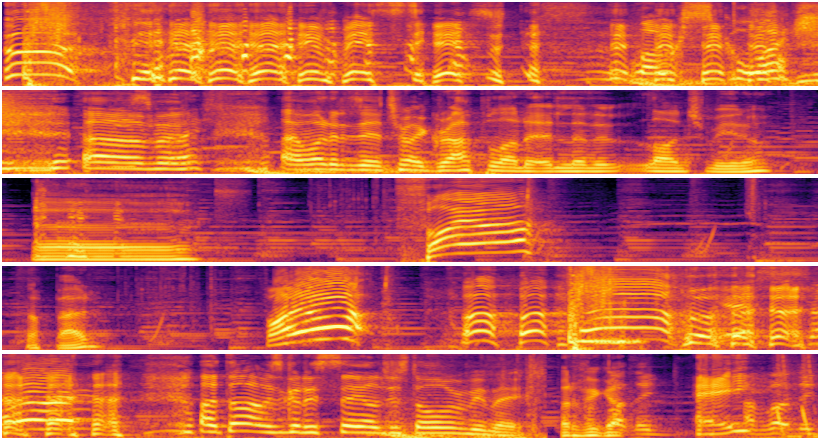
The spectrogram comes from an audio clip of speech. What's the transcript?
Ah! I missed it. Little squish. Oh man, I wanted to try grapple on it and let it launch me. You know. Uh, fire. Not bad. Fire! yes, sir. I thought I was gonna sail just over me, mate. What have we got? Got the, Hey. I've got the...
